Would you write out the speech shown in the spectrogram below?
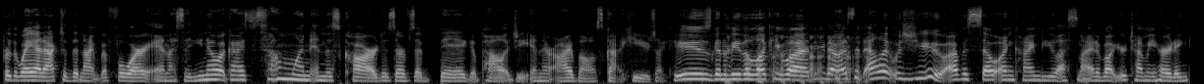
for the way I'd acted the night before. And I said, you know what, guys, someone in this car deserves a big apology. And their eyeballs got huge. Like, who's going to be the lucky one? You know, I said, Ella, it was you. I was so unkind to you last night about your tummy hurting.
